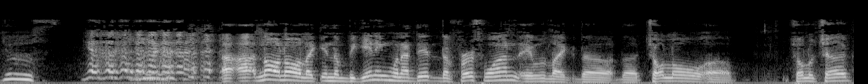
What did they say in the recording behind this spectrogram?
Yes. uh, uh, no, no, like in the beginning when I did the first one, it was like the, the Cholo, uh, Cholo Chug.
